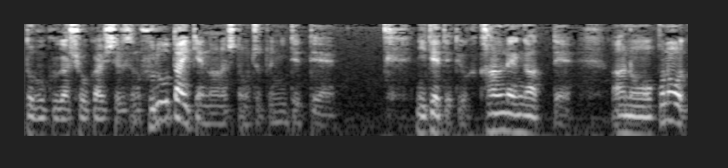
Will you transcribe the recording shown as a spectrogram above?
と僕が紹介してるその不老体験の話ともちょっと似てて、似ててというか関連があって、あの、この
